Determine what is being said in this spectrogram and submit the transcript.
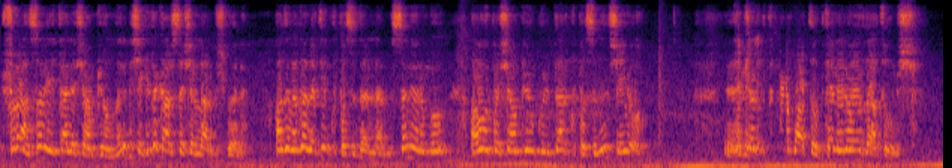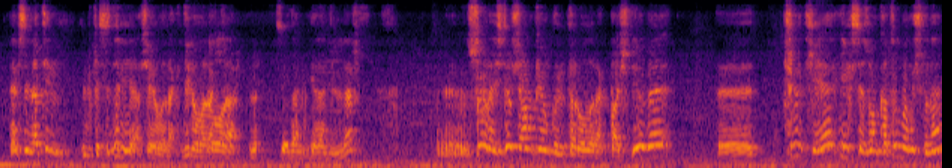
Fransa ve İtalya şampiyonları bir şekilde karşılaşırlarmış böyle. Adına da Latin Kupası derlermiş. Sanıyorum bu Avrupa Şampiyon Kulüpler Kupası'nın şeyi o. Ee, Temeli. kök orada atılmış, temeli orada atılmış. Hepsi Latin ülkesidir ya şey olarak, dil olarak Doğru. da Latince'den gelen diller. Ee, sonra işte şampiyon kulüpler olarak başlıyor ve e, Türkiye ilk sezon katılmamış buna.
